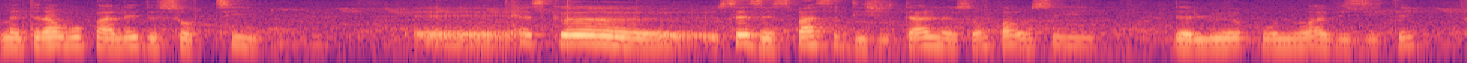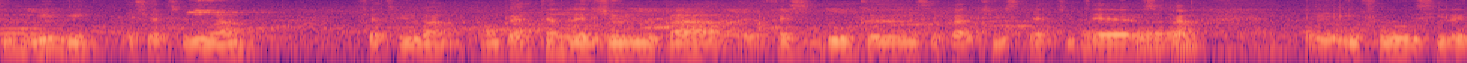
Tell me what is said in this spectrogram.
Maintenant, vous parlez de sortie. Euh, est-ce que ces espaces digitaux ne sont pas aussi des lieux pour nous à visiter? Oui, oui, effectivement. Effectivement, on peut atteindre les jeunes par Facebook, c'est pas Twitter, Twitter c'est pas. Et il faut aussi les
